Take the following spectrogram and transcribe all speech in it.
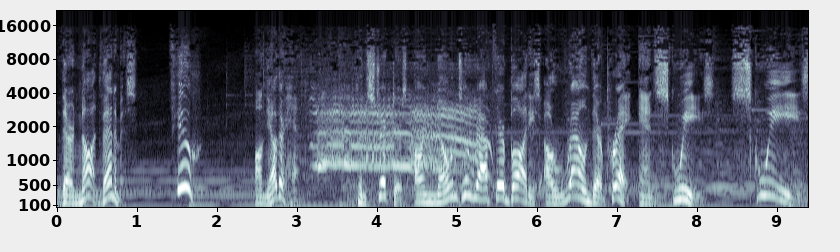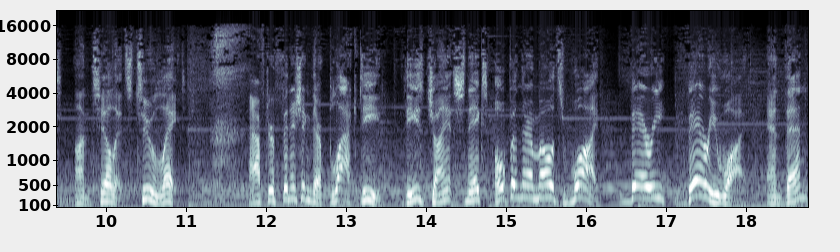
They're not venomous. Phew! On the other hand, constrictors are known to wrap their bodies around their prey and squeeze, squeeze until it's too late. After finishing their black deed, these giant snakes open their mouths wide, very, very wide, and then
